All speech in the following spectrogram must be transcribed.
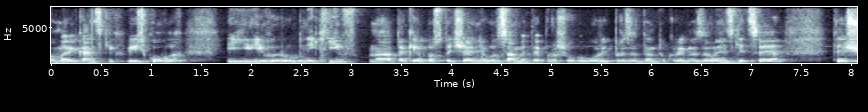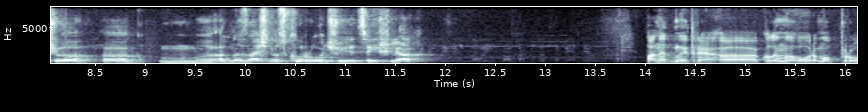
американських військових і, виробників на таке постачання, от саме те, про що говорить президент України Зеленський, це те, що однозначно скорочує цей шлях. Пане Дмитре, е, коли ми говоримо про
